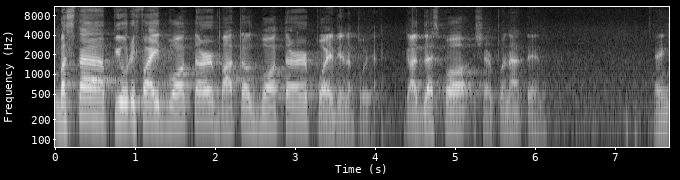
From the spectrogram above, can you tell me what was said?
Basta purified water, bottled water, pwede na po yan. God bless po. Share po natin. Thank you.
